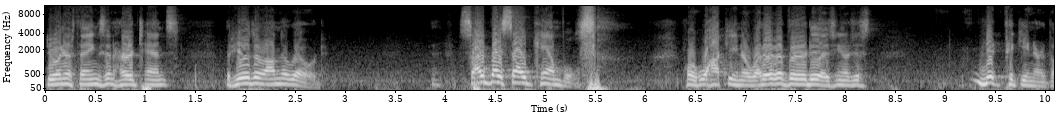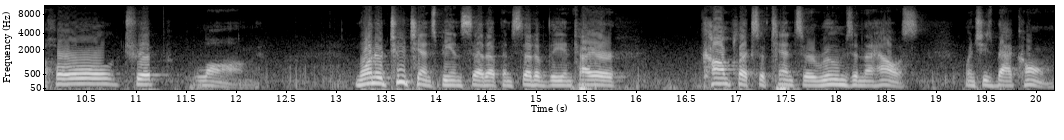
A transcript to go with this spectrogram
doing her things in her tents. But here they're on the road side by side camels or walking or whatever it is, you know, just nitpicking her the whole trip long. One or two tents being set up instead of the entire complex of tents or rooms in the house when she's back home.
